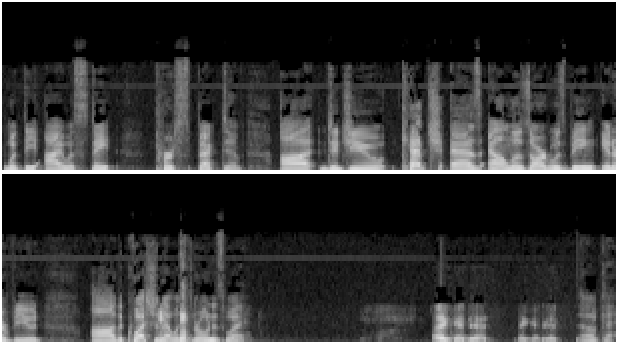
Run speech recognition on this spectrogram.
with the Iowa State perspective? Uh, did you catch as Allen Lazard was being interviewed uh, the question that was thrown his way? I think I did. I think I did. Okay.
